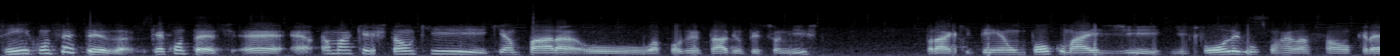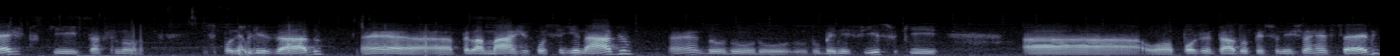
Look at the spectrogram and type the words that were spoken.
Sim, com certeza. O que acontece? É, é, é uma questão que, que ampara o, o aposentado e o pensionista para que tenha um pouco mais de, de fôlego com relação ao crédito que está sendo disponibilizado né, pela margem consignável né, do, do, do, benefício que a, o aposentado ou pensionista recebe,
